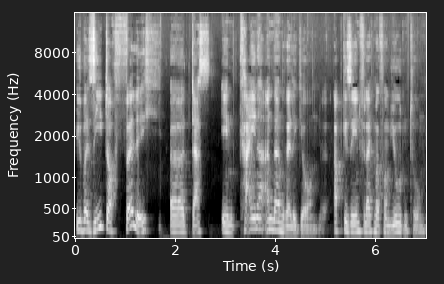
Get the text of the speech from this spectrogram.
übersieht doch völlig, äh, dass in keiner anderen Religion, abgesehen vielleicht mal vom Judentum,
